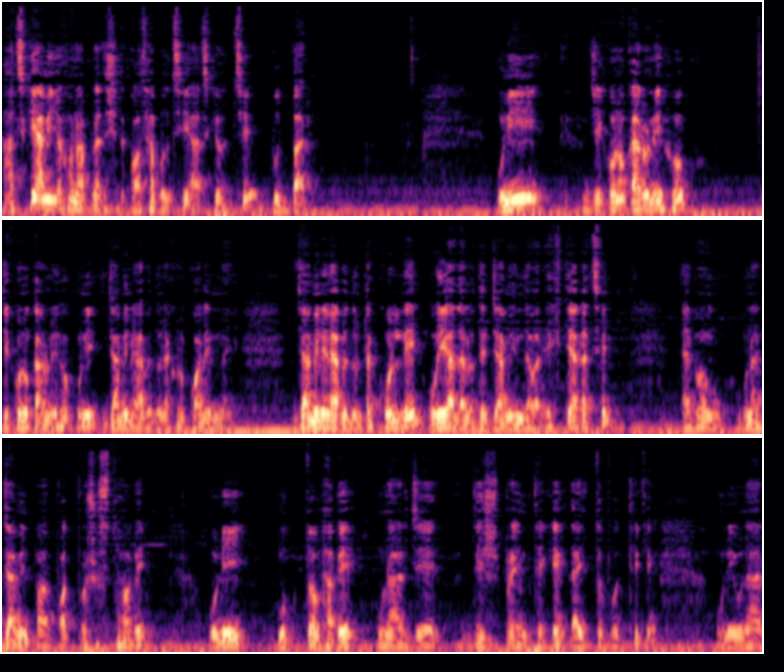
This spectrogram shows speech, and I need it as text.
আজকে আমি যখন আপনাদের সাথে কথা বলছি, আজকে হচ্ছে বুধবার। উনি যে কোনো কারণেই হোক, যে কোনো কারণেই হোক উনি জামিনের আবেদন এখনও করেন নাই। জামিনের আবেদনটা করলে ওই আদালতের জামিন দেওয়ার এখতিয়ার আছে। এবং ওনার জামিন পাওয়ার পথ প্রশস্ত হবে। উনি মুক্তভাবে ওনার যে দেশপ্রেম থেকে, দায়িত্ববোধ থেকে, উনি ওনার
